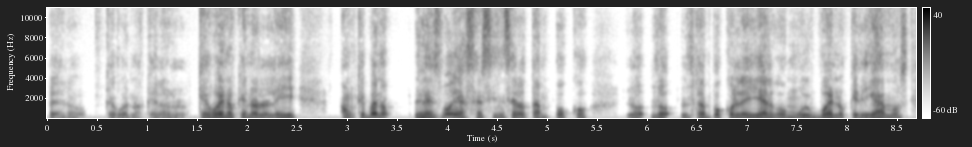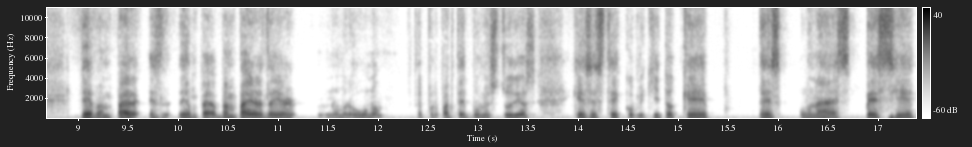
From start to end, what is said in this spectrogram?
pero qué bueno que no, qué bueno que no lo leí. Aunque bueno, les voy a ser sincero, tampoco lo, tampoco leí algo muy bueno que digamos de Vampire, de Vampire Slayer número uno eh, por parte de Boom Studios, que es este comiquito que es una especie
